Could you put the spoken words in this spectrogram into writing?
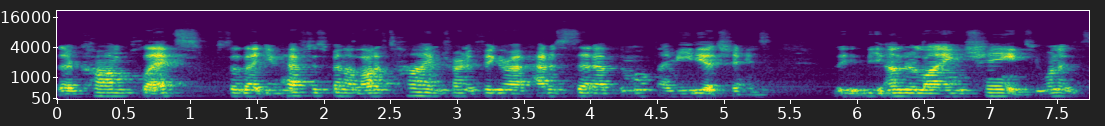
They're complex, so that you have to spend a lot of time trying to figure out how to set up the multimedia chains, the, the underlying chains. You want to,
